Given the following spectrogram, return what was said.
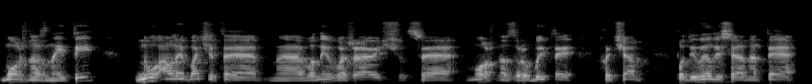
можна знайти? Ну але бачите, вони вважають, що це можна зробити, хоча б подивилися на те,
